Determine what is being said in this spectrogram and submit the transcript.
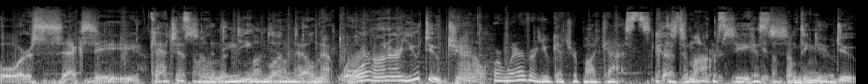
Or sexy. Catch us on the Dean Dean Blundell Network. Network or on our YouTube channel. Or wherever you get your podcasts. Because democracy is something you do.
